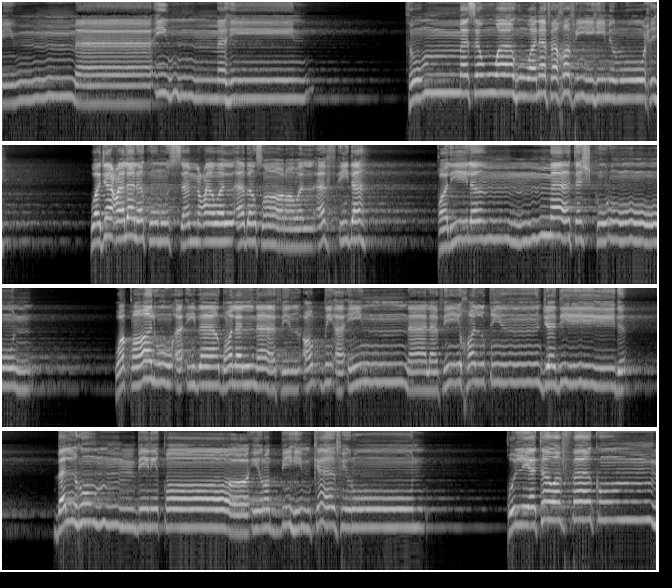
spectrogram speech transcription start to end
من ماء مهين. ثم سواه ونفخ فيه من روحه. وجعل لكم السمع والأبصار والأفئدة. قليلا ما تشكرون. وقالوا أإذا ضللنا في الأرض أإنا لفي خلق جديد بل هم بلقاء ربهم كافرون قل يتوفاكم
